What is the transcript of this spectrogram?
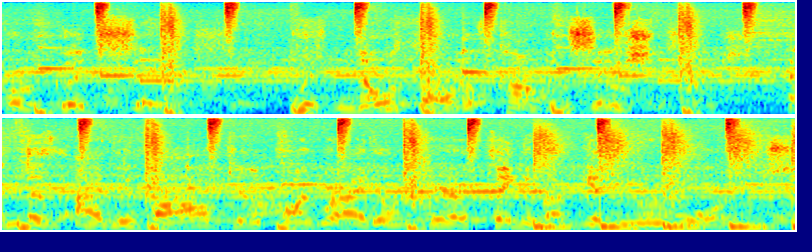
do good for sake with no thought of compensation. And I've evolved to the point where I don't care a thing about getting rewards.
